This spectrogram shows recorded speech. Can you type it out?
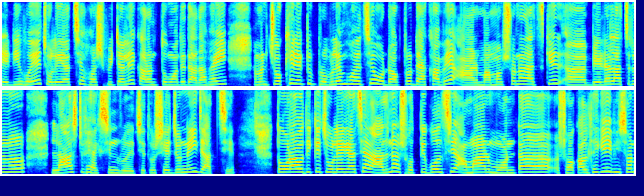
রেডি হয়ে চলে যাচ্ছে হসপিটালে কারণ তোমাদের দাদাভাই আমার চোখের একটু প্রবলেম হয়েছে, ও ডক্টর দেখাবে, আর মামাম সোনার আজকে বেড়াল আচড়ানোর লাস্ট ভ্যাকসিন রয়েছে, তো সেজন্যই যাচ্ছে। তো ওরা ওদিকে চলে গেছে, আর আজ না সত্যি বলছি আমার মনটা সকাল থেকেই ভীষণ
